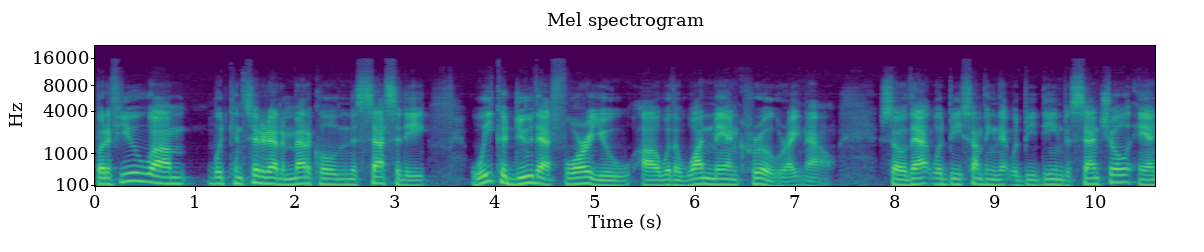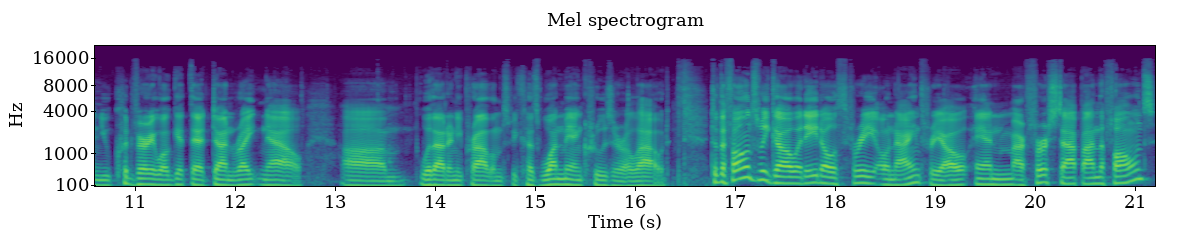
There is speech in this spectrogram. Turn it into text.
But if you um, would consider that a medical necessity, we could do that for you uh, with a one man crew right now. So that would be something that would be deemed essential, and you could very well get that done right now um, without any problems because one man crews are allowed. To the phones we go at 803 0930, and our first stop on the phones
